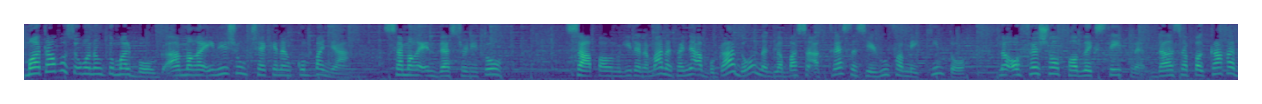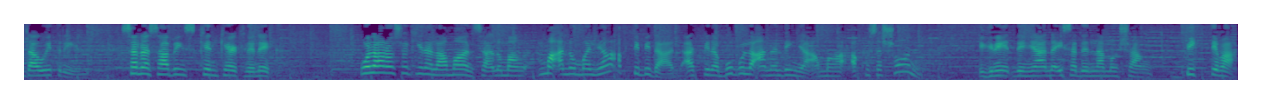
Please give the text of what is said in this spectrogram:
matapos umanong tumalbog ang mga inisyong cheque ng kumpanya sa mga investor nito. Sa pamamagitan naman ng kanyang abogado, naglabas ng aktres na si Rufa May Quinto ng official public statement dahil sa pagkakadawit rin sa nasabing skincare clinic. Wala raw siyang kinalaman sa anumang maanomalyang aktibidad at pinabubulaanan din niya ang mga akusasyon. Iginiit din niya na isa din lamang siyang biktima.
